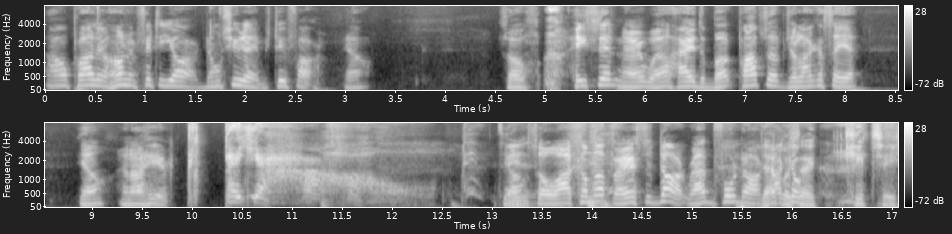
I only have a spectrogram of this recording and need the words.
oh, probably 150 yards. Don't shoot at him. He's too far, you know. So he's sitting there. Well, hey, the buck pops up just like I said, you know, and I hear, yeah. you know, so I come up there. It's dark, right before dark. That I was come- a kitty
